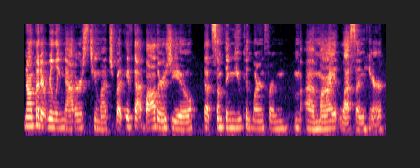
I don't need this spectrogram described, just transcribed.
not that it really matters too much, but if that bothers you, that's something you can learn from uh, my lesson here.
